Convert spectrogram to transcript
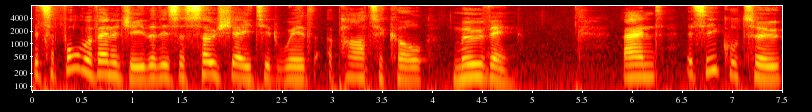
It's a form of energy that is associated with a particle moving and it's equal to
